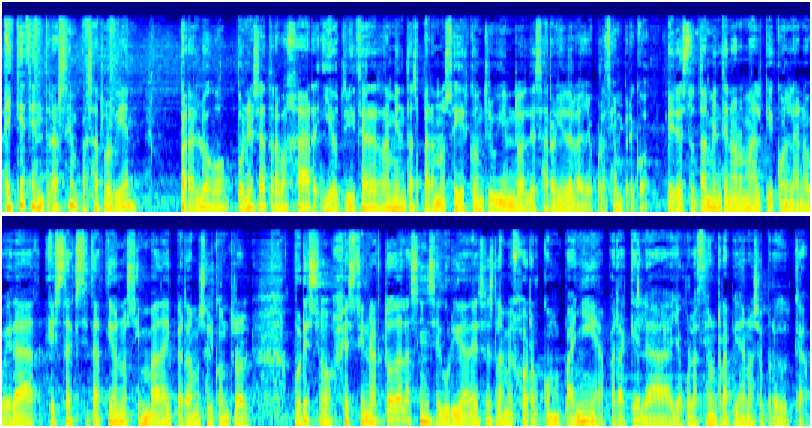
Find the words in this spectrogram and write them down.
Hay que centrarse en pasarlo bien para luego ponerse a trabajar y a utilizar herramientas para no seguir contribuyendo al desarrollo de la eyaculación precoz. Pero es totalmente normal que con la novedad esta excitación nos invada y perdamos el control. Por eso, gestionar todas las inseguridades es la mejor compañía para que la eyaculación rápida no se produzca.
